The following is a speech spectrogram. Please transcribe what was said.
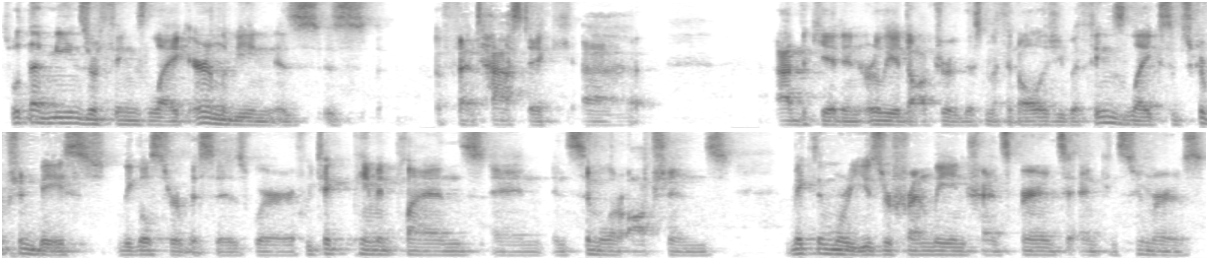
So what that means are things like Erin Levine is, is a fantastic uh, advocate and early adopter of this methodology, but things like subscription-based legal services, where if we take payment plans and, and similar options make them more user friendly and transparent to end consumers,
